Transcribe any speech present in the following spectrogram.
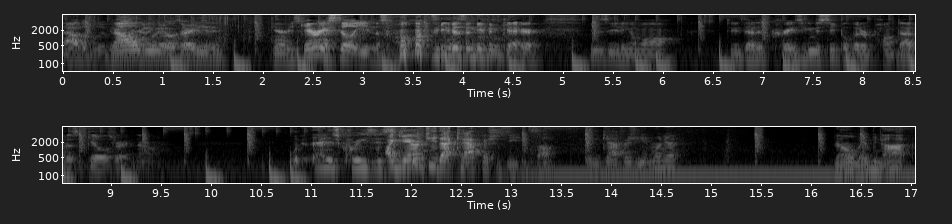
Now the bluegills. Now are the gonna go are crazy. eating. Gary's Gary's still eating the small ones. He doesn't even care. He's eating them all. Dude, that is crazy. You can just see glitter pumped out of his gills right now. Look, at that is crazy. I guarantee that catfish is eating some. Is the catfish eating one yet? No, maybe not.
